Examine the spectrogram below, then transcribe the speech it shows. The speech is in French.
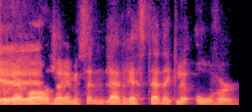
j'aurais aimé ça la vraie stat avec le over.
